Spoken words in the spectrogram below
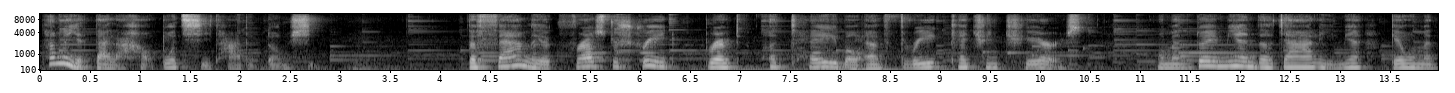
他们也带来好多其他的东西。 The family across the street brought a table and three kitchen chairs. 我们对面的家里面给我们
